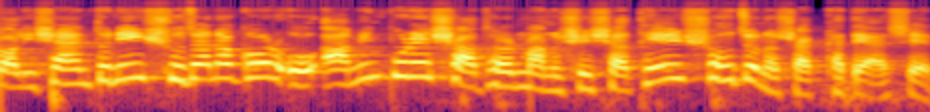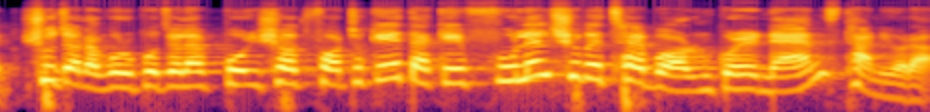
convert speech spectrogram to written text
ডলি সায়ন্তনী সুজানগর ও আমিনপুরের সাধারণ মানুষের সাথে সৌজন্য সাক্ষাতে আসেন। সুজানগর উপজেলা পরিষদ ফটকে তাকে ফুলেল শুভেচ্ছায় বরণ করে নেন স্থানীয়রা।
